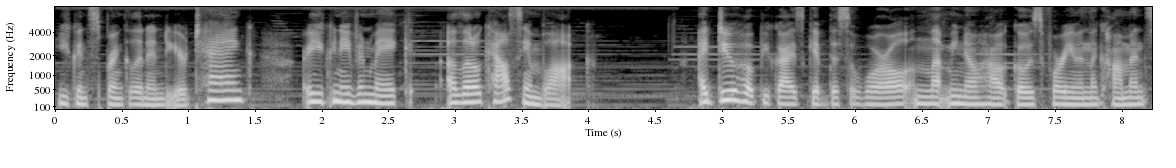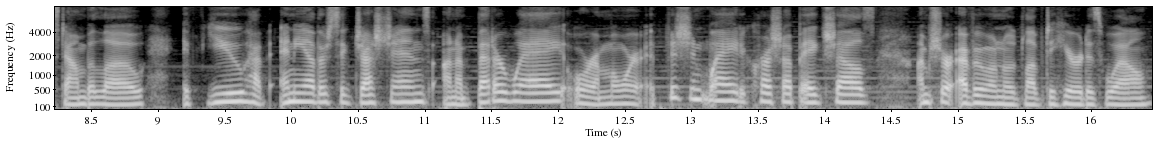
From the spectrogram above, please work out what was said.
you can sprinkle it into your tank, or you can even make a little calcium block. I do hope you guys give this a whirl and let me know how it goes for you in the comments down below. If you have any other suggestions on a better way or a more efficient way to crush up eggshells, I'm sure everyone would love to hear it as well.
